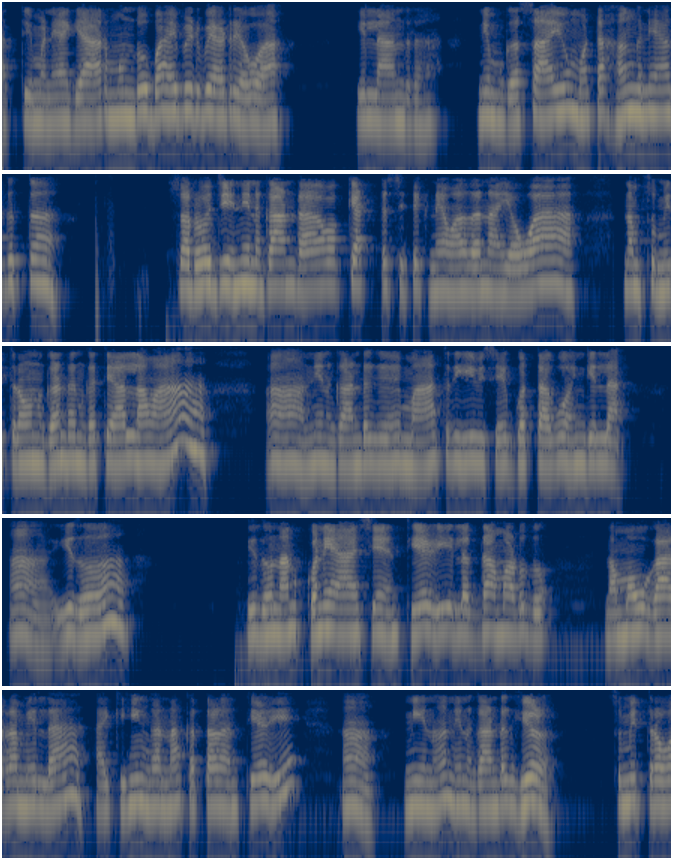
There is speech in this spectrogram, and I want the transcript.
ಅತ್ತಿ ಮನ್ಯಾಗ ಯಾರ ಮುಂದೂ ಬಾಯಿ ಬಿಡ್ಬೇಡ್ರಿ ಅವ್ವ. ಇಲ್ಲ ಅಂದ್ರ ನಿಮ್ಗ ಸಾಯು ಮಠ ಹಂಗನೇ ಆಗುತ್ತ. ಸರೋಜಿ ನಿನ್ನ ಗಂಡ ಅವ ಕೆಟ್ಟ ಸಿಟಿಕ್ನೇವ ಅದನ ಯವ್ವ. ನಮ್ಮ ಸುಮಿತ್ರ ಅವನ ಗಂಡನ ಗತಿ ಅಲ್ಲವ. ನಿನ್ನ ಗಂಡಗೆ ಮಾತ್ರ ಈ ವಿಷಯ ಗೊತ್ತಾಗುವಂಗಿಲ್ಲ ಹಾ ಇದು ಇದು ನನ್ನ ಕೊನೆ ಆಸೆ ಅಂತೇಳಿ ಲಗ್ನ ಮಾಡೋದು. ನಮ್ಮವ್ಗ ಆರಾಮಿಲ್ಲ, ಆಕೆ ಹಿಂಗೆ ಅನ್ನಕತ್ತಾಳ ಅಂತೇಳಿ. ಹಾ ನೀನು ನಿನ್ನ ಗಂಡಗೆ ಹೇಳು. ಸುಮಿತ್ರವ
